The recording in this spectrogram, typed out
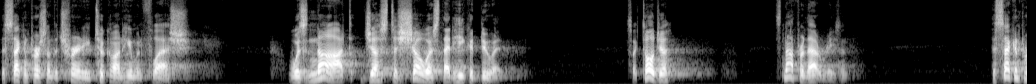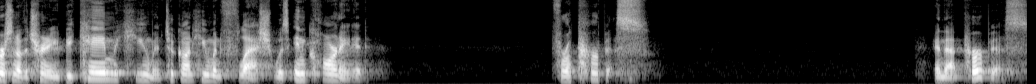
the second person of the Trinity, took on human flesh was not just to show us that he could do it. It's like, I told you, it's not for that reason. The second person of the Trinity became human, took on human flesh, was incarnated for a purpose. And that purpose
